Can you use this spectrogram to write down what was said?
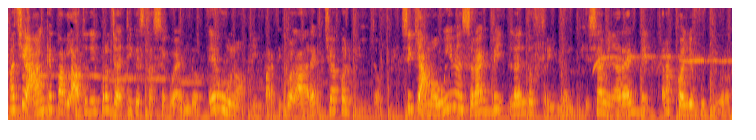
ma ci ha anche parlato dei progetti che sta seguendo e uno, in particolare, ci ha colpito. Si chiama Women's Rugby Land of Freedom, chi semina rugby raccoglie futuro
